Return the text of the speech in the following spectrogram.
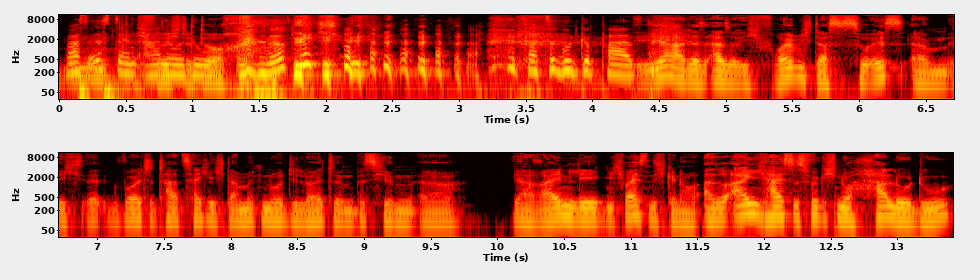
Was Hm, ist denn ich Alu fürchte Du? doch. Wirklich? das hat so gut gepasst. Ja, das, also ich freue mich, dass es so ist. Ähm, ich äh, wollte tatsächlich damit nur die Leute ein bisschen äh, ja, reinlegen. Ich weiß nicht genau. Also eigentlich heißt es wirklich nur Hallo du.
